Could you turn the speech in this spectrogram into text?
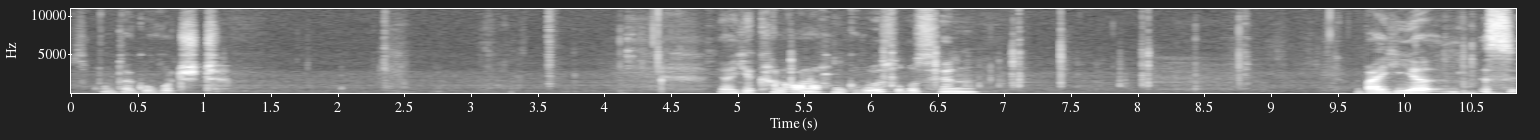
Ist runtergerutscht. Ja, hier kann auch noch ein größeres hin. Wobei hier ist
